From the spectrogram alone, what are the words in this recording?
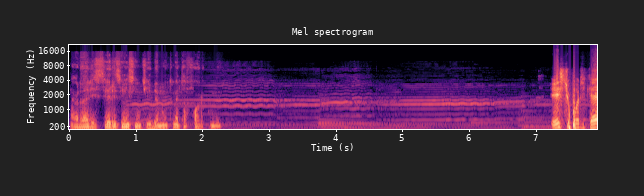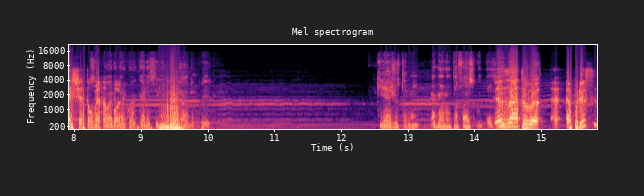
Na verdade, ser sem sentido é muito metafórico mesmo. Este podcast é tão Você metafórico. Pode dar qualquer significado pra ele. Que é justamente o que a garota faz com o desenho. Exato, é, é por isso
